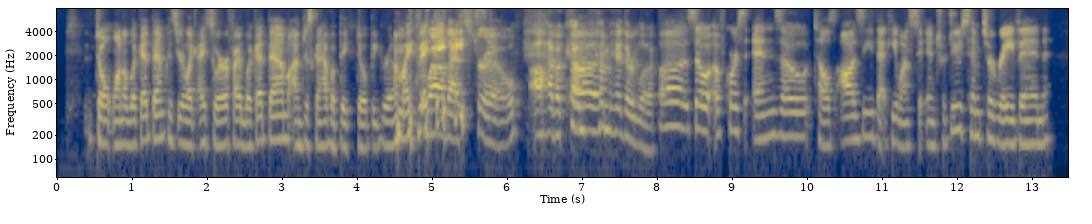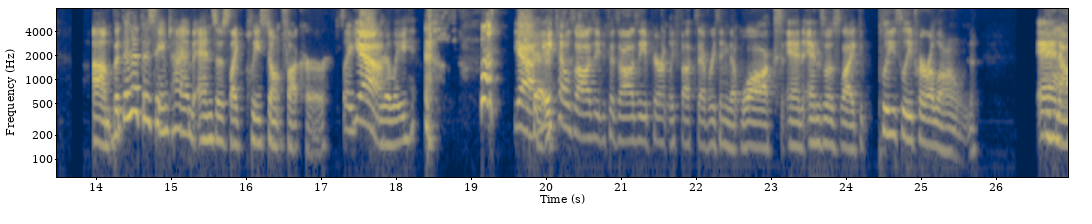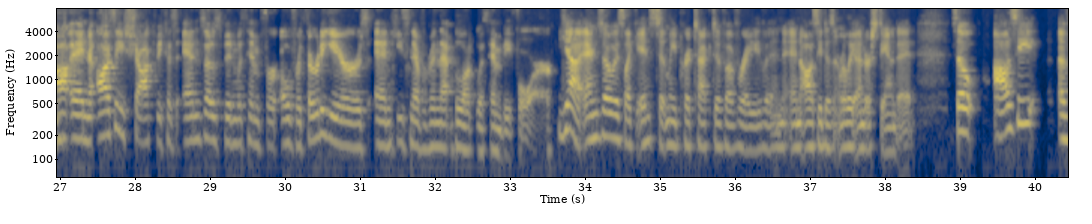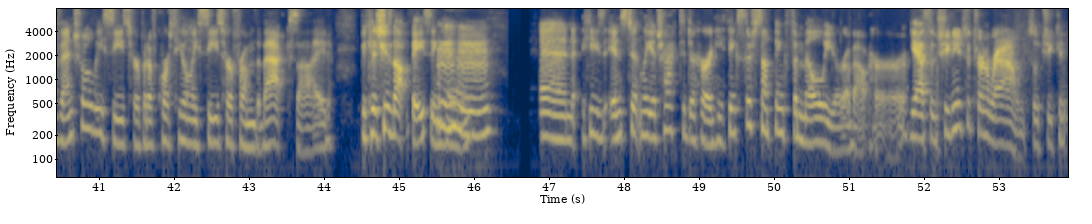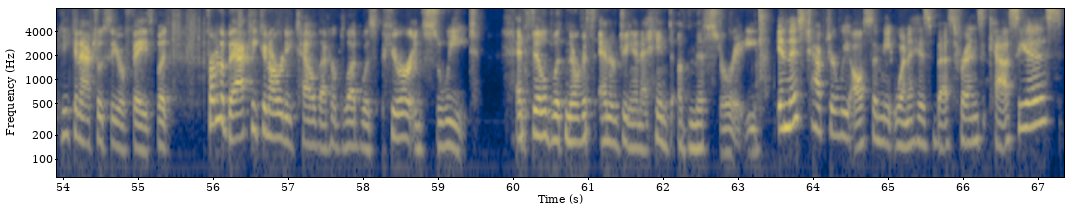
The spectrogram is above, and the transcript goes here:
don't want to look at them because you're like, I swear, if I look at them, I'm just gonna have a big dopey grin on my face. Well, that's true. I'll have a come Uh, come hither look. Uh, so of course Enzo tells Ozzy that he wants to introduce him to Raven. Um, but then at the same time, Enzo's like, please don't fuck her. It's like, Yeah. really? Yeah, Okay. he tells Ozzy because Ozzy apparently fucks everything that walks, and Enzo's like, "Please leave her alone." And Mhm. uh, and Ozzy's shocked because Enzo's been with him for over thirty years, and he's never been that blunt with him before. Yeah, Enzo is like instantly protective of Raven, and Ozzy doesn't really understand it. So Ozzy eventually sees her, but of course he only sees her from the backside because she's not facing him. And he's instantly attracted to her, and he thinks there's something familiar about her. Yes, and she needs to turn around so she can he can actually see her face, but from the back he can already tell that her blood was pure and sweet. And filled with nervous energy and a hint of mystery. In this chapter, we also meet one of his best friends, Cassius.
